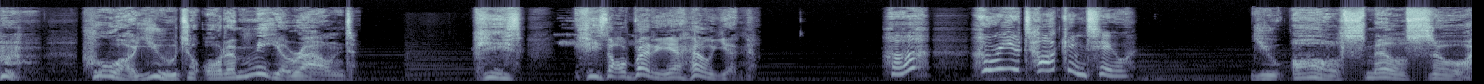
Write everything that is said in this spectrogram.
Who are you to order me around? He's... he's already a Hellion! Huh? Who are you talking to? You all smell so...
